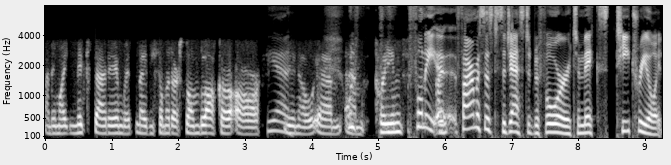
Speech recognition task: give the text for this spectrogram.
and they might mix that in with maybe some of their sunblock or, or yeah. you know, um, well, um, creams. Funny, and, a pharmacist suggested before to mix tea tree oil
